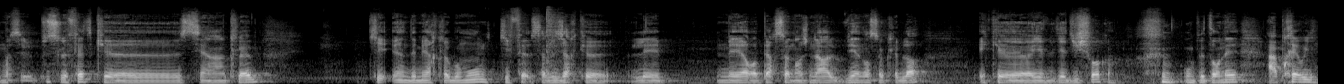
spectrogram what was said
Moi, c'est plus le fait que c'est un club qui est un des meilleurs clubs au monde, qui fait, ça veut dire que les meilleures personnes en général viennent dans ce club-là et qu'il y, y a du choix, quoi. On peut tourner. Après, oui,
